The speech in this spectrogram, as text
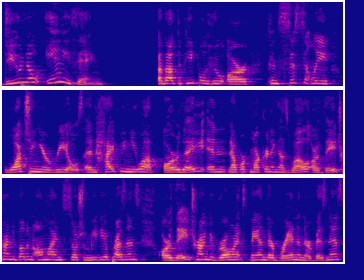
Do you know anything about the people who are consistently watching your reels and hyping you up. Are they in network marketing as well? Are they trying to build an online social media presence? Are they trying to grow and expand their brand and their business?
